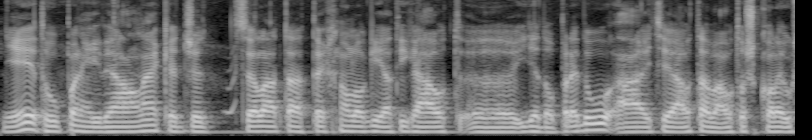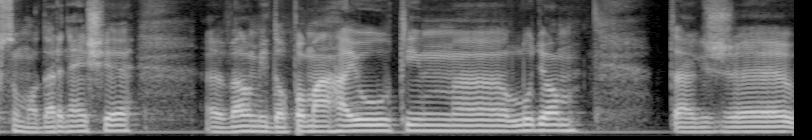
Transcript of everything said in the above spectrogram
Nie je to úplne ideálne, keďže celá tá technológia tých aut e, ide dopredu a aj tie auta v autoškole už sú modernejšie, e, veľmi dopomáhajú tým e, ľuďom. Takže e,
